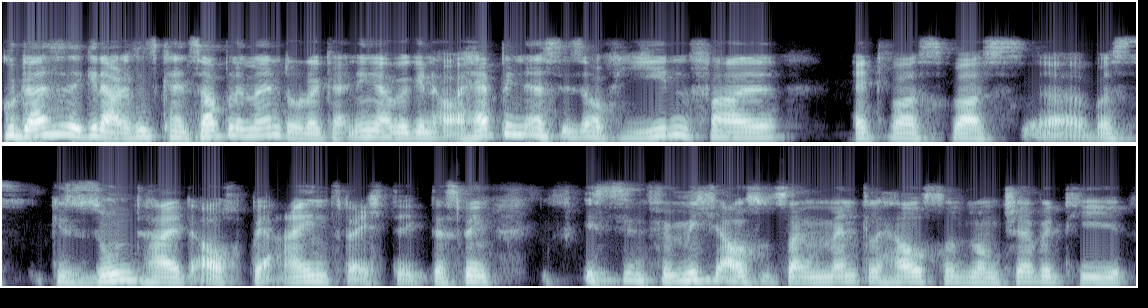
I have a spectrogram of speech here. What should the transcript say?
Gut, das ist genau, das ist kein Supplement oder kein Ding, aber genau, Happiness ist auf jeden Fall etwas, was, äh, was Gesundheit auch beeinträchtigt. Deswegen sind für mich auch sozusagen Mental Health und Longevity,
